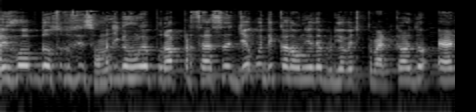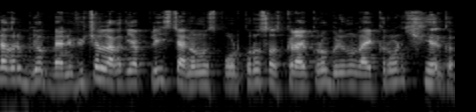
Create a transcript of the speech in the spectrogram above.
ਆਈ ਹੋਪ ਦੋਸਤੋ ਤੁਸੀਂ ਸਮਝ ਗਏ ਹੋਵੋਗੇ ਪੂਰਾ ਪ੍ਰੋਸੈਸ ਜੇ ਕੋਈ ਦਿੱਕਤ ਆਉਂਦੀ ਹੈ ਤਾਂ ਵੀਡੀਓ ਵਿੱਚ ਕਮੈਂਟ ਕਰ ਦਿਓ। ਐਂਡ ਅਗਰ ਵੀਡੀਓ ਬੈਨੀਫੀਸ਼ੀਅਲ ਲੱਗਦੀ ਹੈ ਪਲੀਜ਼ ਚੈਨਲ ਨੂੰ ਸਪੋਰਟ ਕਰੋ ਸਬਸਕ੍ਰਾਈਬ ਕਰੋ ਵੀਡੀਓ ਨੂੰ ਲਾਈਕ ਕਰੋ ਐਂਡ ਸ਼ੇਅਰ ਕਰੋ।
